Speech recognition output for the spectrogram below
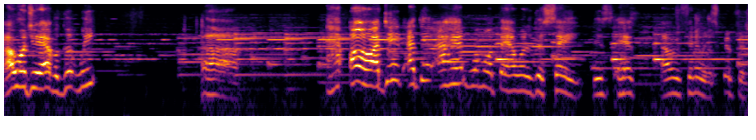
I want you to have a good week. Uh, I- oh, I did, I did, I had one more thing I wanted to say. This has I already finished with the scriptures.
